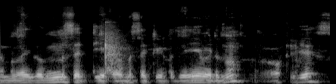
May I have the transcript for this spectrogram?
നമ്മൾ ഇതൊന്ന് സെറ്റ് ചെയ്യട്ടെ ഒന്ന് സെറ്റ് ചെയ്തിട്ട് ദേ വരുന്നു. ഓക്കെ യെസ്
